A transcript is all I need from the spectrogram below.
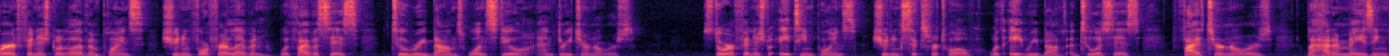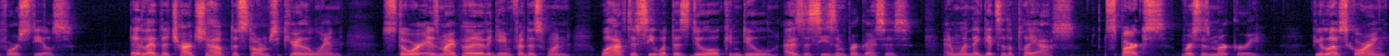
Bird finished with 11 points, shooting 4 for 11, with 5 assists, 2 rebounds, 1 steal, and 3 turnovers. Stewart finished with 18 points, shooting 6 for 12, with 8 rebounds and 2 assists, 5 turnovers, but had amazing 4 steals. They led the charge to help the Storm secure the win. Stewart is my player of the game for this one. We'll have to see what this duo can do as the season progresses and when they get to the playoffs. Sparks versus Mercury. If you love scoring,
